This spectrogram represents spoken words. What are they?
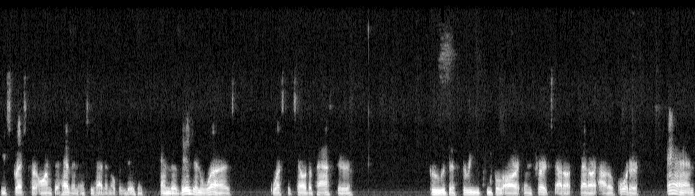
she stretched her arm to heaven and she had an open vision. And the vision was, was to tell the pastor who the three people are in church that are, that are out of order and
